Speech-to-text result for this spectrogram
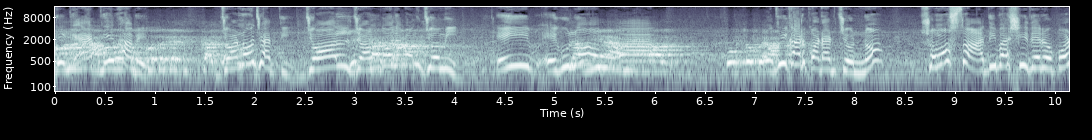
ঠিক একইভাবে জনজাতি, জল, জঙ্গল এবং জমি, এই, এগুলো অধিকার করার জন্য সমস্ত আদিবাসীদের ওপর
